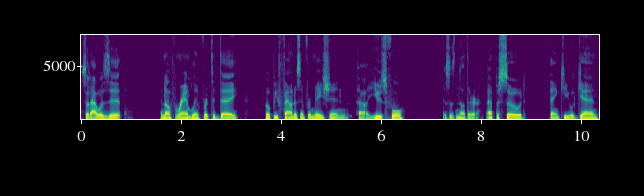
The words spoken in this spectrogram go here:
So that was it. Enough rambling for today. Hope you found this information uh, useful. This is another episode. Thank you again.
